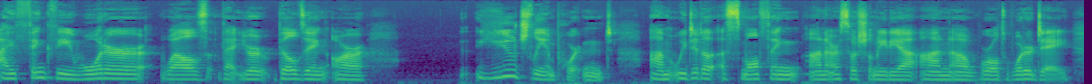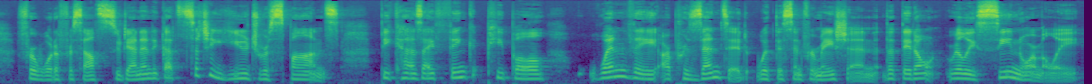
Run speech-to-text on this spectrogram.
I think the water wells that you're building are hugely important. Um, we did a, a, small thing on our social media on uh, World Water Day for Water for South Sudan, and it got such a huge response because I think people, when they are presented with this information that they don't really see normally,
